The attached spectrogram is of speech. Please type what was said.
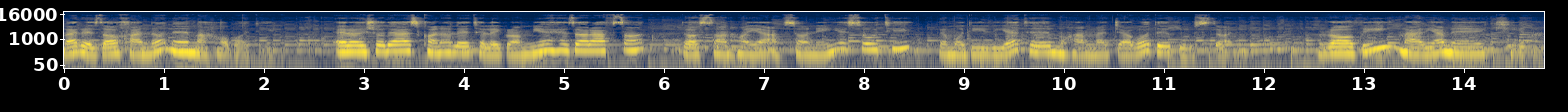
و رضا خندان مهابادی. ارائه شده از کانال تلگرامی هزار افسان داستانهای افسانهای صوتی به مدیریت محمد جواد بوستانی. راوی مریم کیان.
